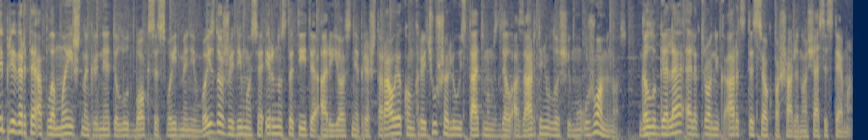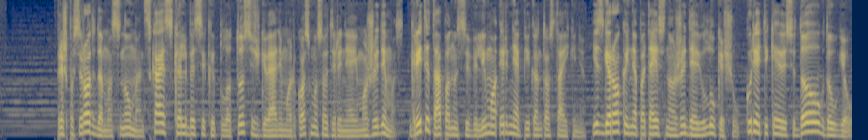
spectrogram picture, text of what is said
Tai privertė aplamai išnagrinėti lootboxes vaidmenį vaizdo žaidimuose ir nustatyti, ar jos neprieštarauja konkrečių šalių įstatymams dėl azartinių lošimų užuominos. Galų gale Electronic Arts tiesiog pašalino šią sistemą. Prieš pasirodydamas No Man's Sky skelbėsi kaip platus išgyvenimo ir kosmoso tyrinėjimo žaidimas. Greitai tapo nusivylimų ir neapykantos taikiniu. Jis gerokai nepateisino žaidėjų lūkesčių, kurie tikėjusi daug daugiau.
